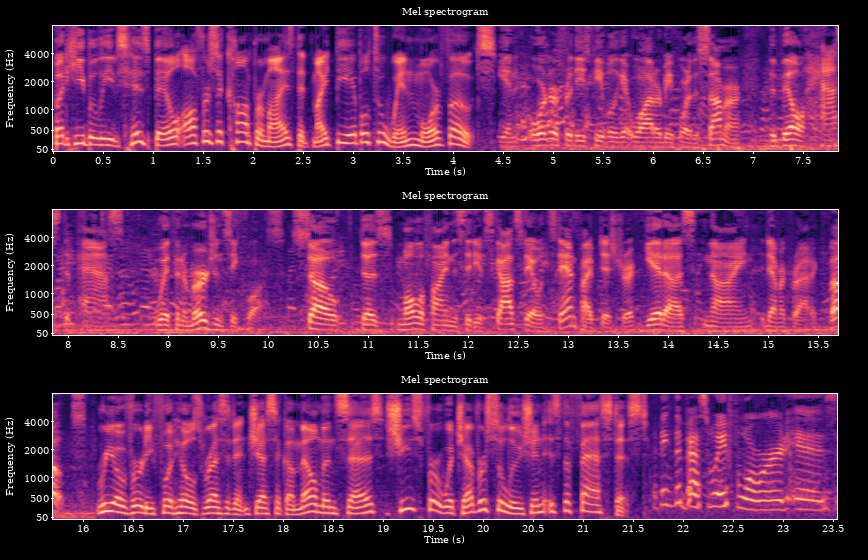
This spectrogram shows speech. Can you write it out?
But he believes his bill offers a compromise that might be able to win more votes. In order for these people to get water before the summer, the bill has to pass with an emergency clause. So, does mollifying the city of Scottsdale with the Standpipe District get us nine Democratic votes? Rio Verde Foothills resident Jessica Melman says she's for whichever solution is the fastest. I think the best way forward is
